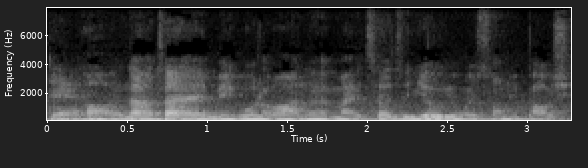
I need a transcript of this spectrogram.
对。哦，那在美国的话呢，买车子业务员会送你保险。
